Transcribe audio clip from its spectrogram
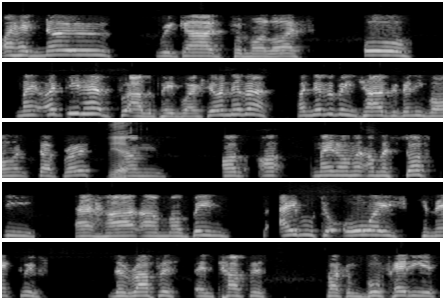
I had no regard for my life or, mate, I did have for other people actually. I never, I'd never been charged with any violent stuff, bro. yeah. Um, I've, I, mate, I'm a, I'm a softy at heart. Um, I've been able to always connect with the roughest and toughest, fucking bullheadiest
